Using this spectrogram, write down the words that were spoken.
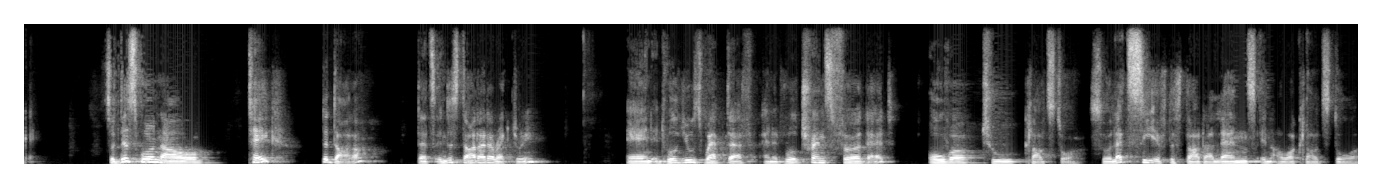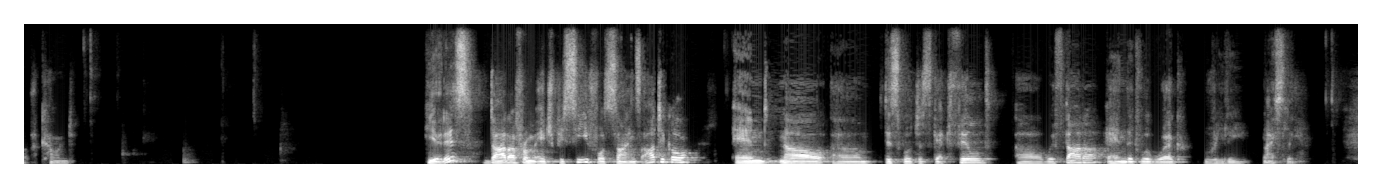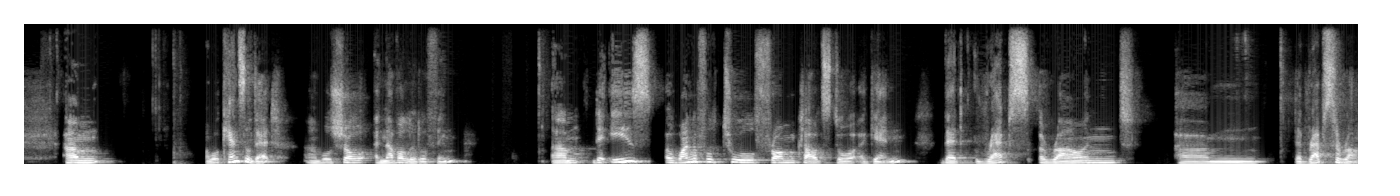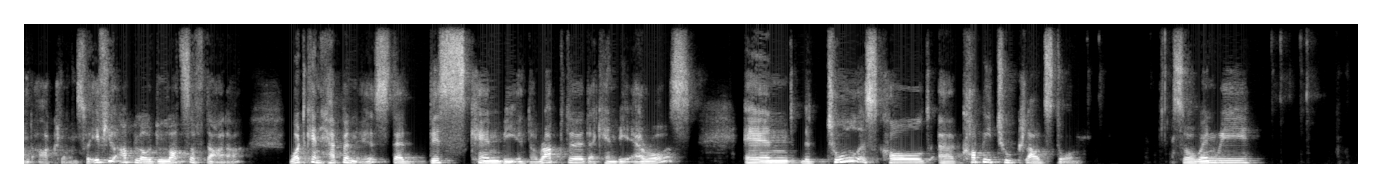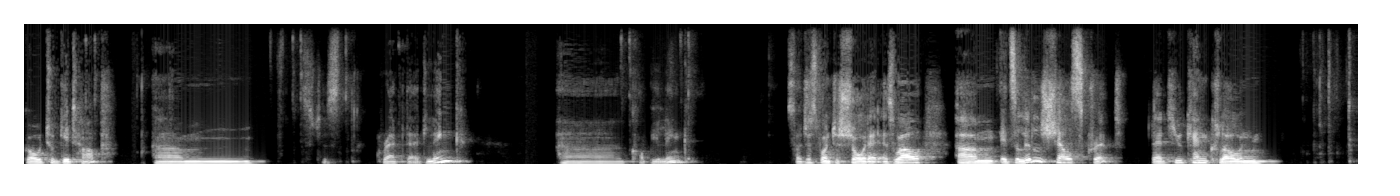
Okay, so this will now take the data that's in this data directory and it will use WebDAV and it will transfer that over to CloudStor. So let's see if this data lands in our CloudStor account. Here it is, data from HPC for science article. And now um, this will just get filled uh, with data and it will work really nicely. Um, I will cancel that. I will show another little thing. Um, there is a wonderful tool from CloudStor again that wraps around um, that wraps around rclone. So if you upload lots of data, what can happen is that this can be interrupted, there can be errors, and the tool is called uh, copy to cloud store. So when we go to GitHub, um, let's just grab that link, uh, copy link. So I just want to show that as well. Um, it's a little shell script that you can clone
